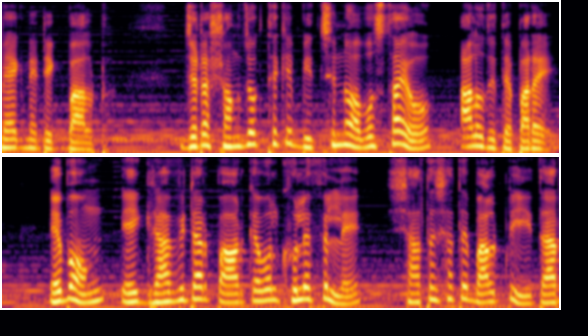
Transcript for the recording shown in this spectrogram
ম্যাগনেটিক বাল্ব, যেটা সংযোগ থেকে বিচ্ছিন্ন অবস্থায়ও আলো দিতে পারে এবং এই গ্রাভিটার পাওয়ার কেবল খুলে ফেললে সাথে সাথে বাল্বটি তার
